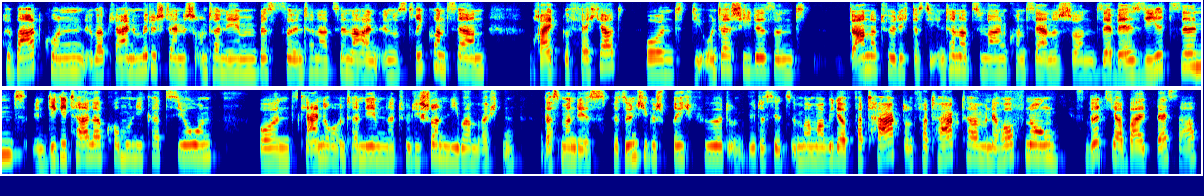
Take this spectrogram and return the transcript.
Privatkunden über kleine mittelständische Unternehmen bis zu internationalen Industriekonzernen breit gefächert. Und die Unterschiede sind da natürlich, dass die internationalen Konzerne schon sehr versiert sind in digitaler Kommunikation und kleinere Unternehmen natürlich schon lieber möchten, dass man das persönliche Gespräch führt und wir das jetzt immer mal wieder vertagt und vertagt haben in der Hoffnung, es wird ja bald besser.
